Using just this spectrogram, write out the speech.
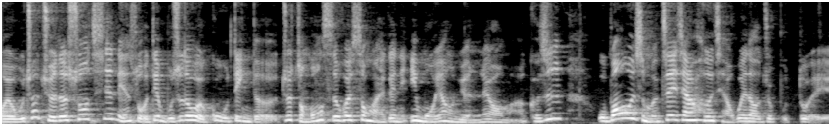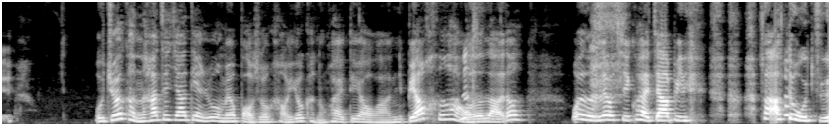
哎，我就觉得说这些连锁店不是都有固定的，就总公司会送来跟你一模一样原料嘛？可是我不知道为什么这家喝起来味道就不对哎。我觉得可能他这家店如果没有保存好，也有可能坏掉啊。你不要喝好了啦，到 为了六七块加币 拉肚子。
